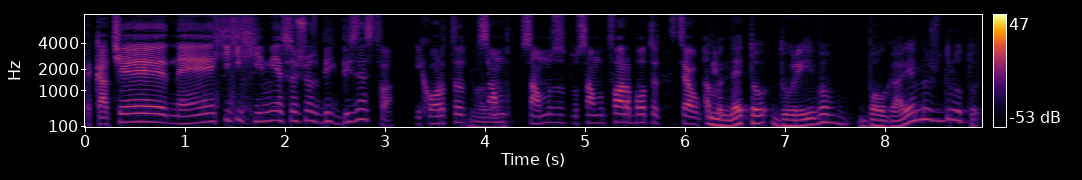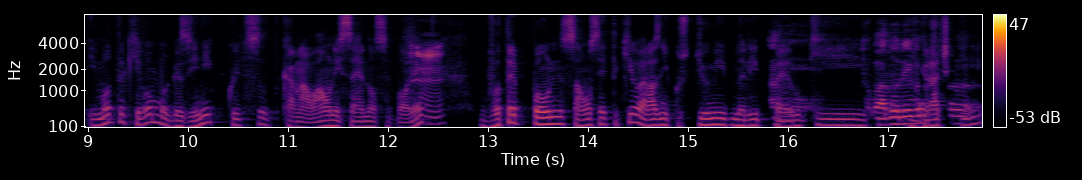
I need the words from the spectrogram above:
Така че не е хихихи, ми е всъщност биг бизнес това. И хората да. само, само, за, само това работят цяло. Ама не, то, дори и в България, между другото, има такива магазини, които са карнавални, се едно се водят. М. Вътре пълни само се такива разни костюми, нали, Ами, перуки. Това дори в играчки. а,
